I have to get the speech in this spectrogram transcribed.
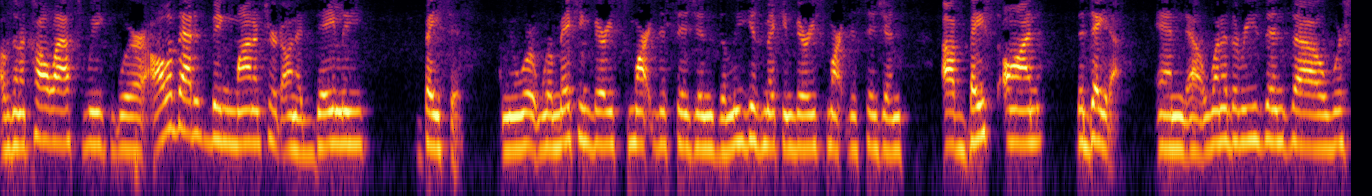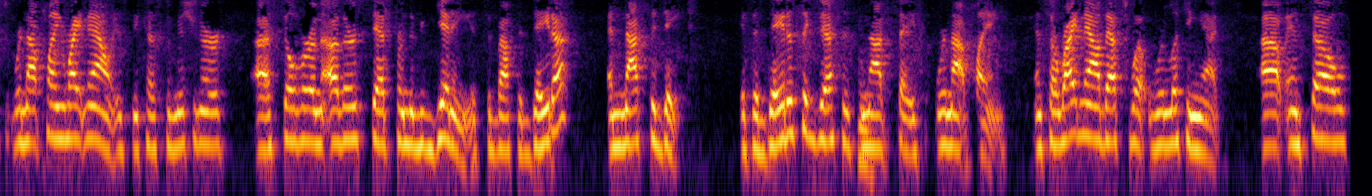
I was on a call last week where all of that is being monitored on a daily basis. I mean, we're, we're making very smart decisions. The league is making very smart decisions uh, based on the data. And uh, one of the reasons uh, we're, we're not playing right now is because Commissioner uh, Silver and others said from the beginning it's about the data and not the date. If the data suggests it's not safe, we're not playing. And so right now, that's what we're looking at. Uh, and so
